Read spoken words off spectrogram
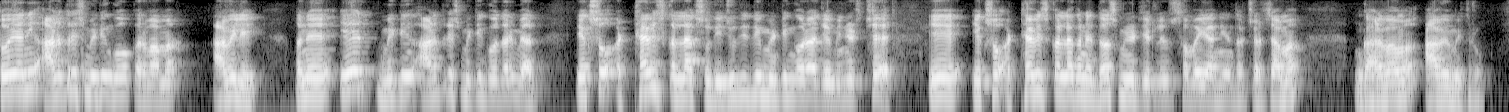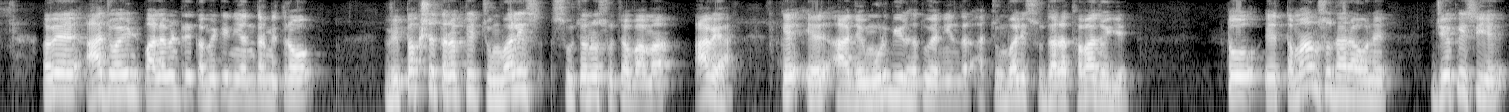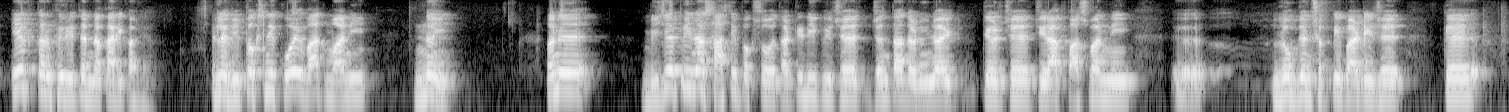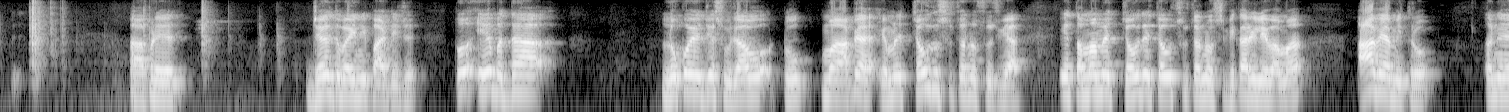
તો એની આડત્રીસ મિટિંગો કરવામાં આવેલી અને એ મિટિંગ આડત્રીસ મિટિંગો દરમિયાન એકસો અઠ્યાવીસ કલાક સુધી જુદી જુદી મિટિંગોના જે મિનિટ છે, એ એકસો અઠ્યાવીસ કલાક અને દસ મિનિટ જેટલો સમય આની અંદર ચર્ચામાં ગાળવામાં આવે મિત્રો. હવે આ જોઈન્ટ પાર્લામેન્ટરી કમિટીની અંદર મિત્રો વિપક્ષ તરફથી ચુમ્માલીસ સૂચનો સૂચવવામાં આવ્યા કે એ આ જે મૂળ બિલ હતું એની અંદર આ ચુમ્માલીસ સુધારા થવા જોઈએ. તો એ તમામ સુધારાઓને જેપીસીએ એક તરફી રીતે નકારી કાઢ્યા. એટલે વિપક્ષની કોઈ વાત માની નહીં. અને બીજેપીના સાથી પક્ષો હતા, ટીડીપી છે, જનતા દળ યુનાઇટેડ છે, ચિરાગ પાસવાનની લોક જનશક્તિ પાર્ટી છે કે આપણે જયંતભાઈની પાર્ટી છે. તો એ બધા લોકોએ જે સુઝાવો ટૂંકમાં આપ્યા, એમણે ચૌદ સૂચનો સૂચવ્યા. એ તમામે ચૌદે ચૌદ સૂચનો સ્વીકારી લેવામાં આવ્યા મિત્રો. અને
